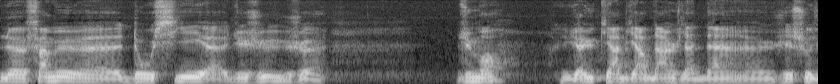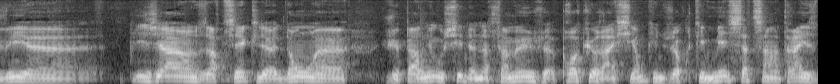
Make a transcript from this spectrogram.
le fameux dossier du juge Dumas. Il y a eu caviardage là-dedans. J'ai soulevé plusieurs articles, dont j'ai parlé aussi de notre fameuse procuration qui nous a coûté 1713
